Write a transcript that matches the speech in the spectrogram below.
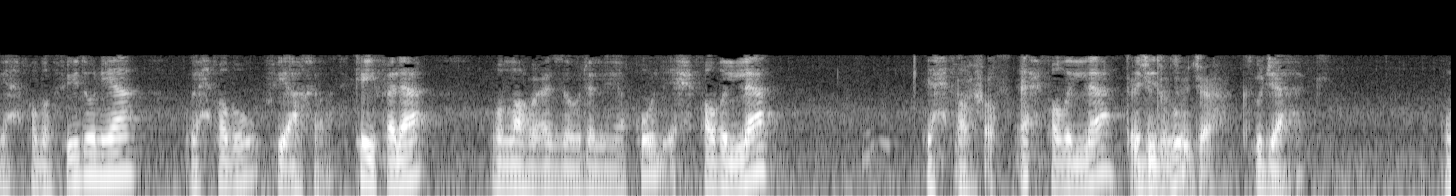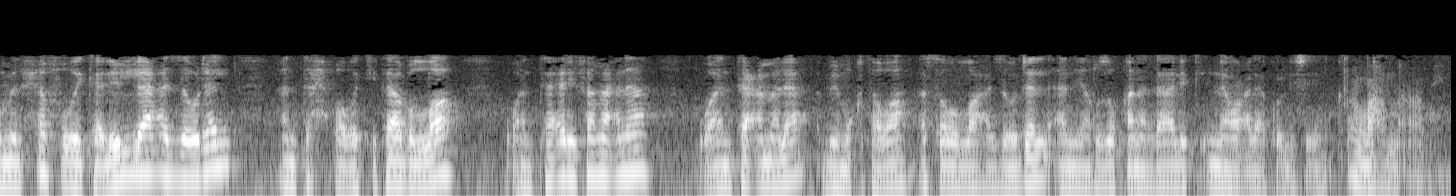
ويحفظه في دنياه ويحفظه في آخرته. كيف لا؟ والله عز وجل يقول احفظ الله يحفظ. احفظ الله تجده تجاهك. تجاهك. ومن حفظك لله عز وجل أن تحفظ كتاب الله وأن تعرف معناه وأن تعمل بمقتضاه. أسأل الله عز وجل أن يرزقنا ذلك. إنه على كل شيء اللهم آمين.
